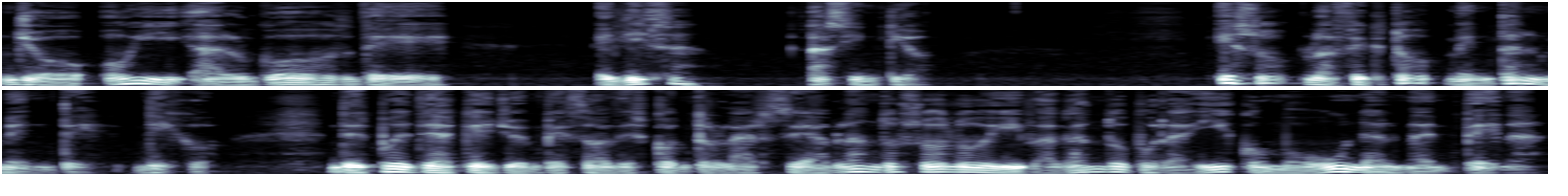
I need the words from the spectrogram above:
—Yo oí algo de... Elisa asintió. —Eso lo afectó mentalmente —dijo. Después de aquello empezó a descontrolarse, hablando solo y vagando por ahí como un alma en pena.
